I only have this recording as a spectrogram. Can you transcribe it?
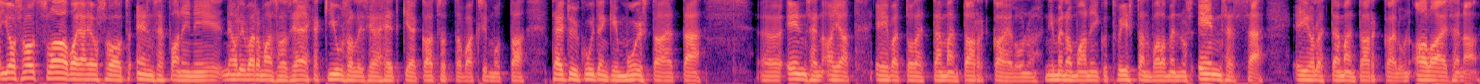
jos oot Slaava ja jos oot Ensefani, niin ne oli varmaan sellaisia ehkä kiusallisia hetkiä katsottavaksi, mutta täytyy kuitenkin muistaa, että Ensen ajat eivät ole tämän tarkkailun, nimenomaan niin kuin Twistan valmennus Ensessä ei ole tämän tarkkailun alaisena.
